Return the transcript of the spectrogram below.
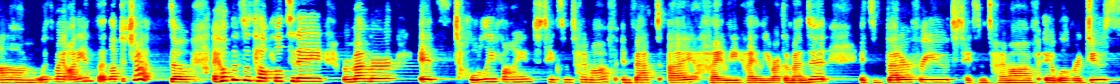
um, with my audience, I'd love to chat. So I hope this was helpful today. Remember, it's totally fine to take some time off. In fact, I highly, highly recommend it. It's better for you to take some time off. It will reduce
